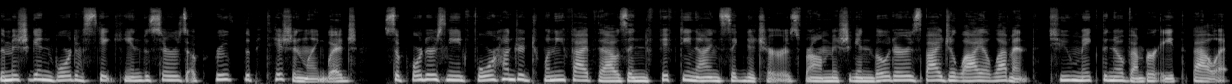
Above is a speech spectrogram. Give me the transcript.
The Michigan Board of State Canvassers approved the petition language. Supporters need 425,059 signatures from Michigan voters by July 11th to make the November 8th ballot.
